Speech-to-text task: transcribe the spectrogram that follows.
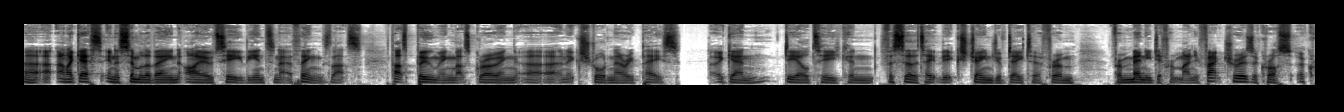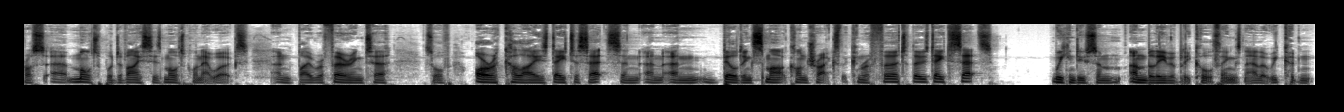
Uh, and I guess in a similar vein, IoT, the Internet of Things, that's that's booming, that's growing uh, at an extraordinary pace. Again, DLT can facilitate the exchange of data from from many different manufacturers across across uh, multiple devices, multiple networks, and by referring to sort of oracleized data sets and, and, and building smart contracts that can refer to those data sets, we can do some unbelievably cool things now that we couldn't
